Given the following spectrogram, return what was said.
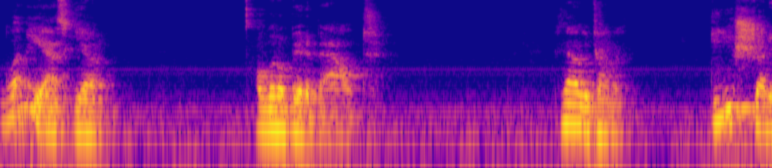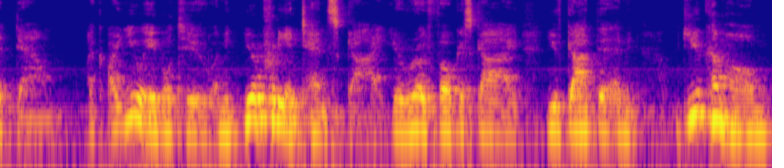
Let me ask you a little bit about because now we're talking. Do you shut it down? Like, are you able to? I mean, you're a pretty intense guy. You're a really focused guy. You've got the. I mean, do you come home?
